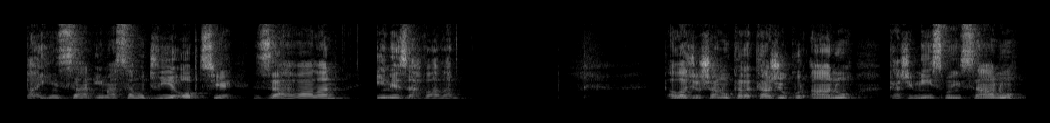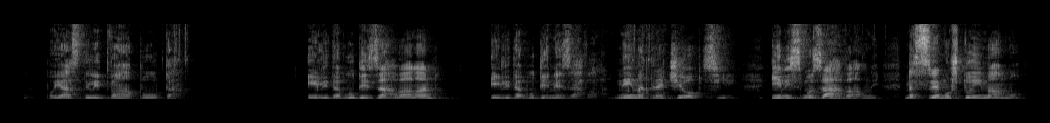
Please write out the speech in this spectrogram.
Pa insan ima samo dvije opcije. Zahvalan i nezahvalan. Allah Đelšanu kada kaže u Kur'anu, kaže mi smo insanu pojasnili dva puta. Ili da bude zahvalan, ili da bude nezahvalan. Nema treće opcije. Ili smo zahvalni na svemu što imamo,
